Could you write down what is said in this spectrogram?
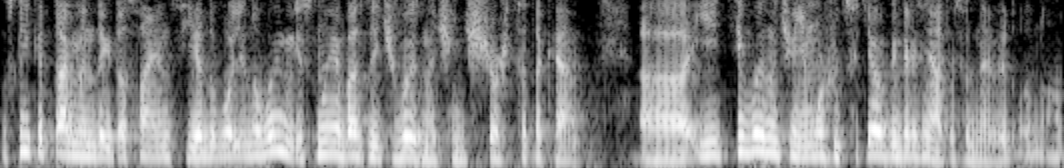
Оскільки термін Data Science є доволі новим, існує безліч визначень, що ж це таке. Е, і ці визначення можуть суттєво відрізнятися одне від одного.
